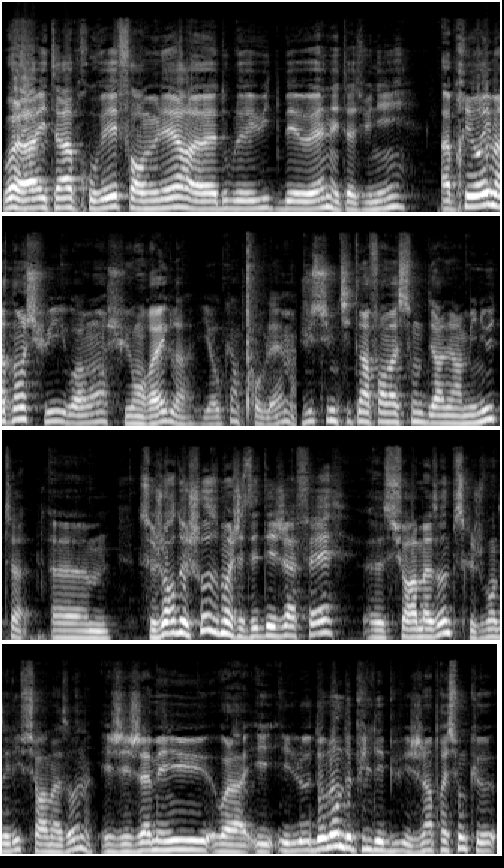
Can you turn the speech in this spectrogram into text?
Voilà, état approuvé, formulaire euh, W8BEN, États-Unis. A priori, maintenant, je suis vraiment, je suis en règle, il n'y a aucun problème. Juste une petite information de dernière minute. Euh, ce genre de choses, moi, je les ai déjà fait euh, sur Amazon parce que je vends des livres sur Amazon et j'ai jamais eu, voilà, ils le demandent depuis le début et j'ai l'impression que,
